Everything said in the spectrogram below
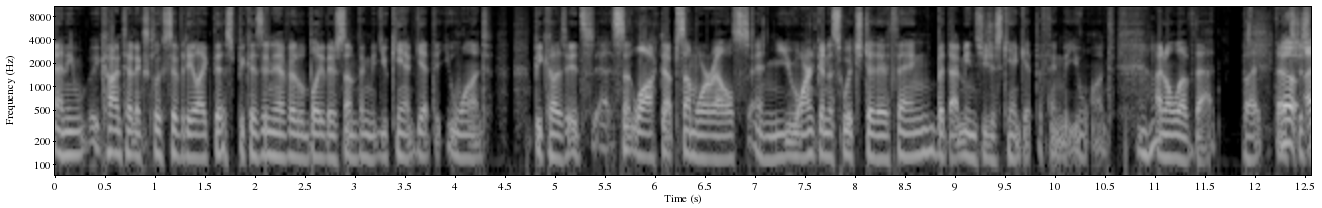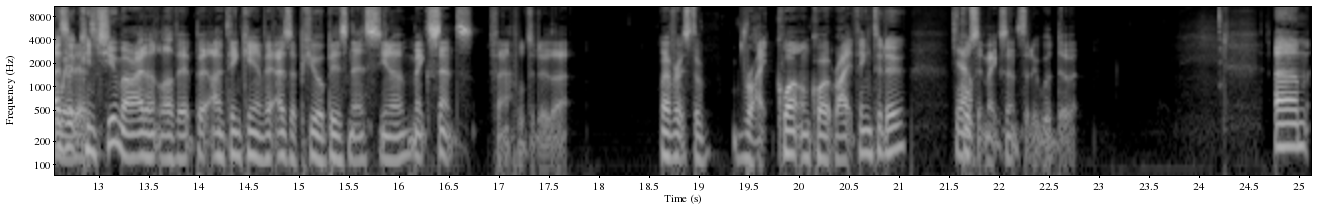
any content exclusivity like this, because inevitably there's something that you can't get that you want because it's locked up somewhere else, and you aren't going to switch to their thing. But that means you just can't get the thing that you want. Mm-hmm. I don't love that, but that's no, just as a way it is. consumer, I don't love it, but I'm thinking of it as a pure business. You know, makes sense for Apple to do that. Whether it's the right quote unquote right thing to do, of Yeah. course, it makes sense that he would do it. Um,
